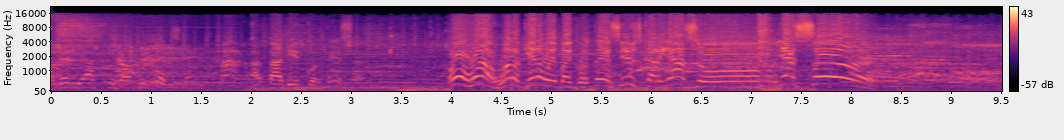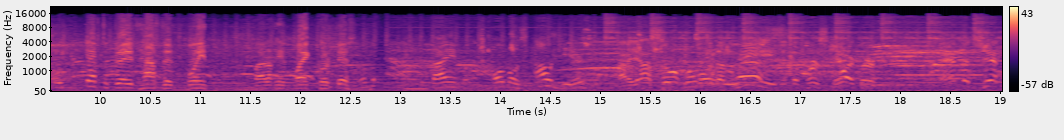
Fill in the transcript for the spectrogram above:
Already asking about tickets, no? Artadi and Cortez, ha? Oh, wow! What a getaway by Cortez. Here's Cariaso. Yes, sir! You have to grade half that point para kay Mike Cortez. Time almost out here. Cariaso for the lead in the first quarter. And the Jet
